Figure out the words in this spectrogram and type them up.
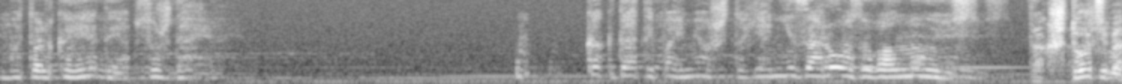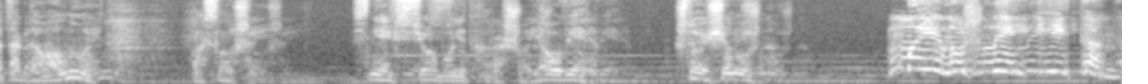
Мы только это и обсуждаем. Когда ты поймешь, что я не за розу волнуюсь? Так что тебя тогда волнует? Послушай, с ней все будет хорошо, я уверен. Что еще нужно? Мы нужны, Итан!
